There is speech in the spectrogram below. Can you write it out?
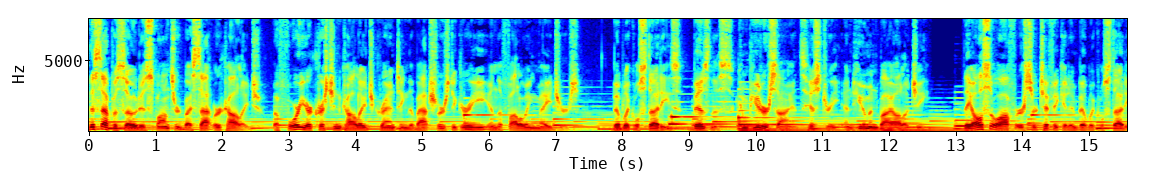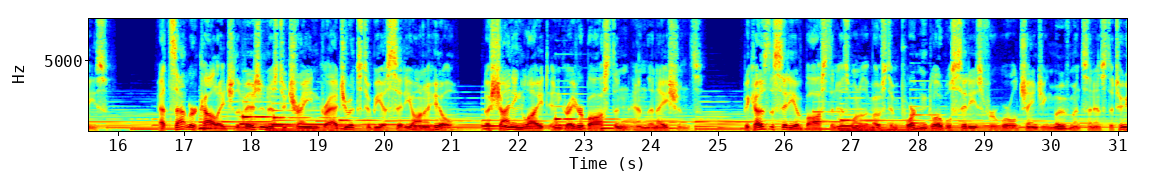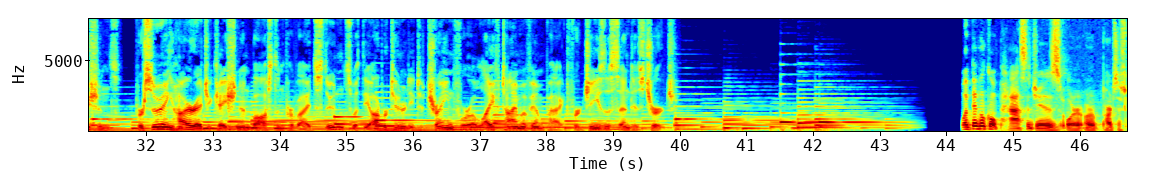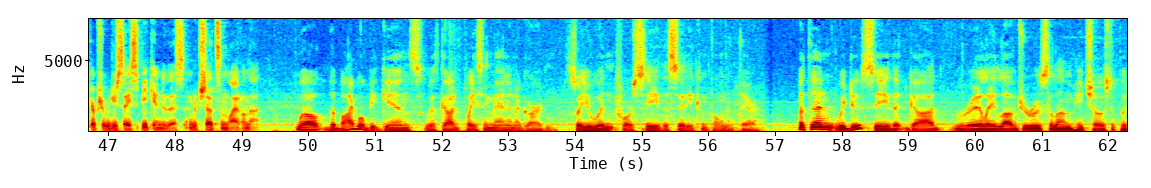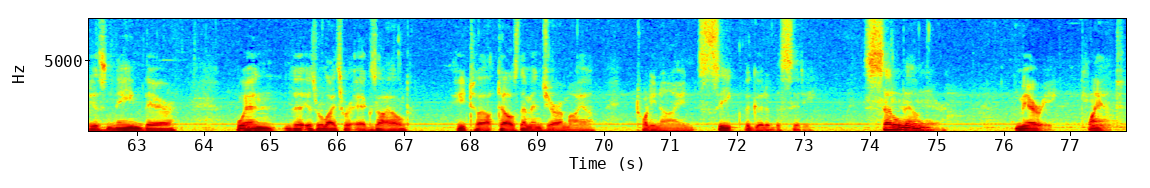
This episode is sponsored by Sattler College, a four year Christian college granting the bachelor's degree in the following majors biblical studies, business, computer science, history, and human biology. They also offer a certificate in biblical studies. At Sattler College, the vision is to train graduates to be a city on a hill, a shining light in greater Boston and the nations. Because the city of Boston is one of the most important global cities for world changing movements and institutions, pursuing higher education in Boston provides students with the opportunity to train for a lifetime of impact for Jesus and His church. What biblical passages or, or parts of Scripture would you say speak into this and which shed some light on that? Well, the Bible begins with God placing man in a garden, so you wouldn't foresee the city component there. But then we do see that God really loved Jerusalem. He chose to put his name there. When the Israelites were exiled, he t- tells them in Jeremiah 29 seek the good of the city, settle hmm. down there, marry, plant,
